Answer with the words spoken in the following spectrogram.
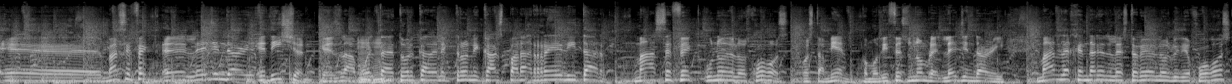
eh, Mass Effect eh, Legendary Edition, que es la vuelta de tuerca de Electronic Arts para reeditar Mass Effect, uno de los juegos, pues también, como dice su nombre, Legendary, más legendario de la historia de los videojuegos,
